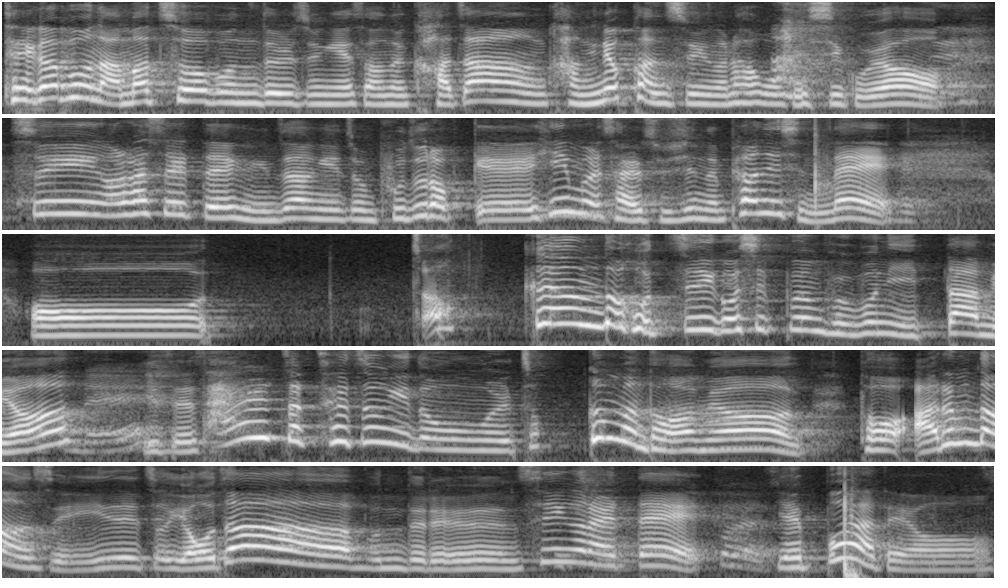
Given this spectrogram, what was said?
제가 본 아마추어 분들 중에서는 가장 강력한 스윙을 하고 계시고요. 스윙을 하실 때 굉장히 좀 부드럽게 힘을 잘 주시는 편이신데, 어, 조금 더 고치고 싶은 부분이 있다면, 네. 이제 살짝 체중 이동을 조금만 더 하면 더 아름다운 스윙. 이제 좀 여자분들은 스윙을 할 때. 예뻐야 돼요.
